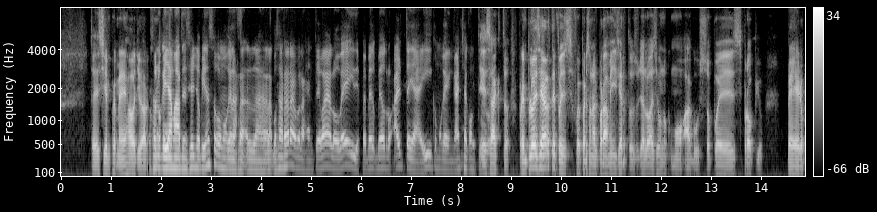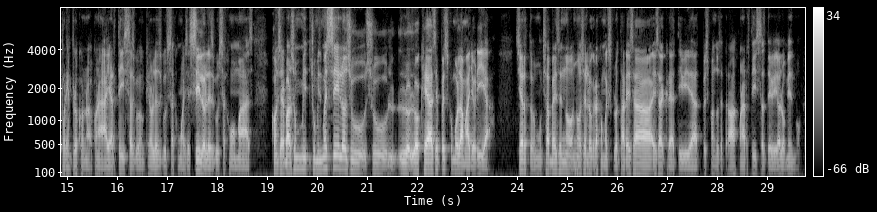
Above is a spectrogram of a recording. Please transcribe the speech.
Entonces siempre me he dejado llevar. Eso es lo que llama la atención, yo pienso, como que la, la, la cosa rara, la gente va, lo ve y después ve, otro arte y ahí como que engancha contigo. Exacto. Por ejemplo, ese arte pues fue personal para mí, ¿cierto? Eso ya lo hace uno como a gusto pues propio. Pero, por ejemplo, con, con hay artistas, weón, que no les gusta como ese estilo, les gusta como más conservar su, su mismo estilo, su, su, lo, que hace pues como la mayoría, ¿cierto? Muchas veces no, no se logra como explotar esa, esa, creatividad pues cuando se trabaja con artistas debido a lo mismo.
